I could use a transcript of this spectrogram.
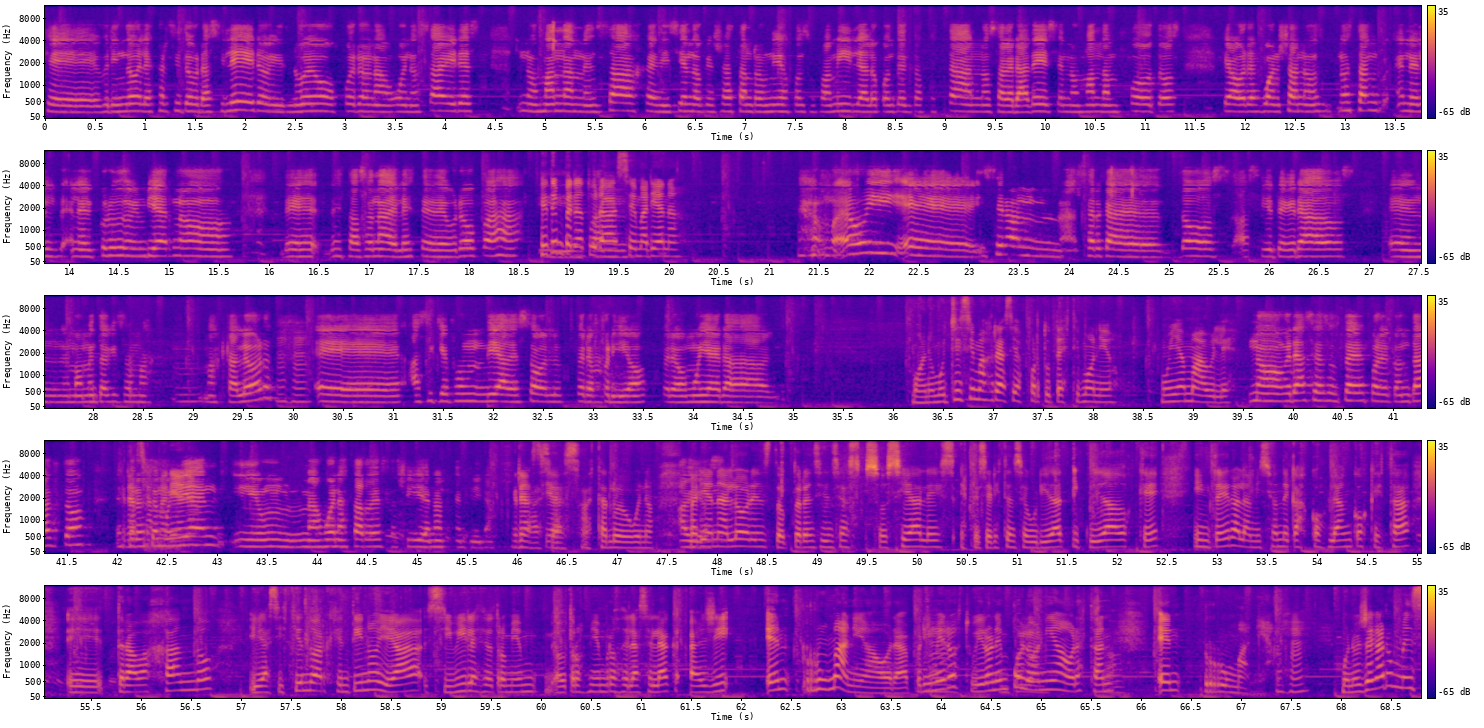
que brindó el ejército brasilero y luego fueron a Buenos Aires, nos mandan mensajes diciendo que ya están reunidos con su familia, lo contentos que están, nos agradecen, nos mandan fotos, que ahora bueno, ya no, no están en el, en el crudo invierno de, esta zona del este de Europa. ¿Qué temperatura hace, Mariana? Hoy eh, hicieron cerca de 2 a 7 grados en el momento que hizo más más calor, eh, así que fue un día de sol, pero frío, pero muy agradable. Bueno, muchísimas gracias por tu testimonio, muy amable. No, gracias a ustedes por el contacto. Espero estén muy bien y unas buenas tardes allí en Argentina. Gracias. Hasta luego. Bueno, Mariana Lorenz, doctora en Ciencias Sociales, especialista en Seguridad y Cuidados, que integra la misión de Cascos Blancos que está eh, trabajando y asistiendo a argentinos y a civiles de otros miembros de la CELAC allí en Rumania ahora. Primero ah, estuvieron en, Polonia, ahora están en Rumania. Bueno, llegaron mensajes.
